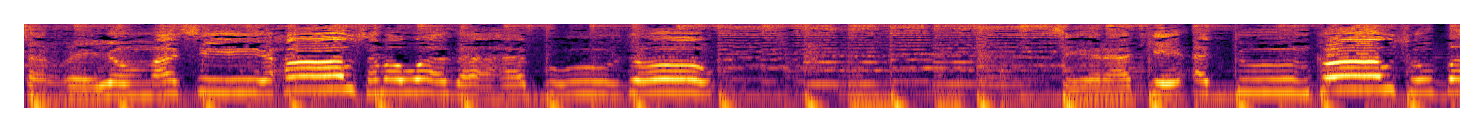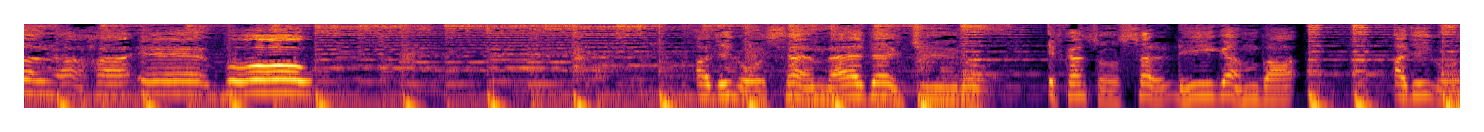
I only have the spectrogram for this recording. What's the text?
sareyow masiixow samawadaha guudow siraadkii subanaha eebow adigoo samada jiro ifkaan soo saldhiganba adigoo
